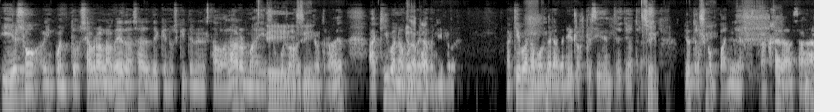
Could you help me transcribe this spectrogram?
y eso, en cuanto se abra la veda, ¿sabes? De que nos quiten el estado de alarma y se vuelva a venir sí. otra vez, aquí van a volver a venir los, aquí van a volver a venir los presidentes de otras, Sí, de otras sí. compañías extranjeras a,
